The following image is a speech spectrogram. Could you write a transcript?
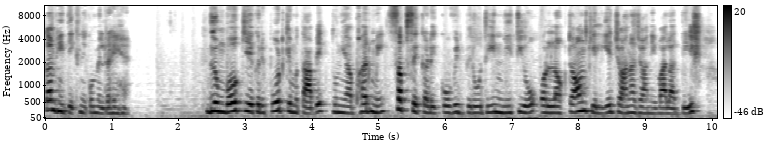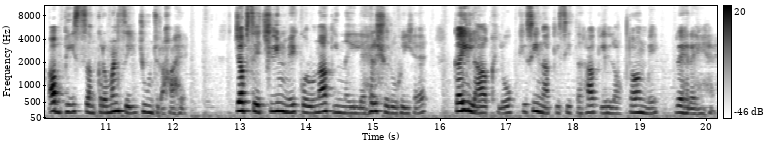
कम ही देखने को मिल रहे हैं। ब्लूमबर्ग की एक रिपोर्ट के मुताबिक, दुनिया भर में सबसे कड़े कोविड विरोधी नीतियों और लॉकडाउन के लिए जाना जाने वाला देश अब भी संक्रमण से जूझ रहा है। जब से चीन में कोरोना की नई लहर शुरू हुई है, कई लाख लोग किसी न किसी तरह के लॉकडाउन में रह रहे हैं।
